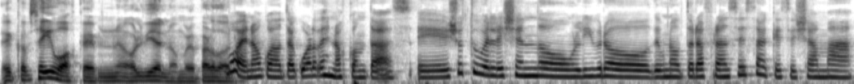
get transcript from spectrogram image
Eh, seguí vos, que me olvidé el nombre, perdón. Bueno, cuando te acuerdes nos contás. Eh, yo estuve leyendo un libro de una autora francesa que se llama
